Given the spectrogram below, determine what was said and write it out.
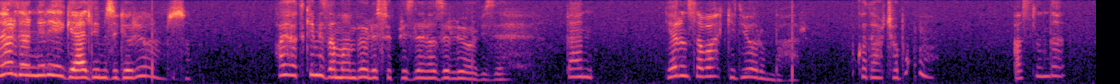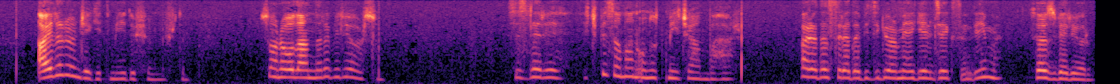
Nereden nereye geldiğimizi görüyor musun? Hayat kimi zaman böyle sürprizler hazırlıyor bize. Ben yarın sabah gidiyorum Bahar. Bu kadar çabuk mu? Aslında aylar önce gitmeyi düşünmüştüm. Sonra olanları biliyorsun. Sizleri hiçbir zaman unutmayacağım Bahar. Arada sırada bizi görmeye geleceksin değil mi? Söz veriyorum.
